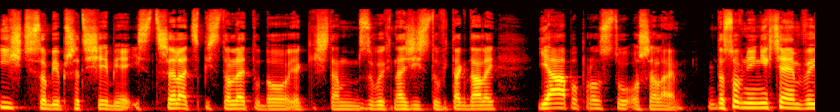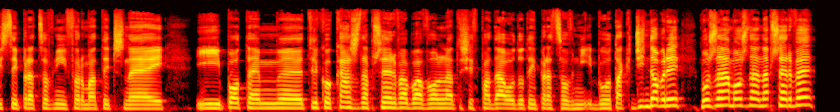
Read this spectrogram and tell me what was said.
iść sobie przed siebie i strzelać z pistoletu do jakichś tam złych nazistów i tak dalej ja po prostu oszalałem. Dosłownie nie chciałem wyjść z tej pracowni informatycznej, i potem e, tylko każda przerwa była wolna, to się wpadało do tej pracowni i było tak, dzień dobry, można, można na przerwę?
